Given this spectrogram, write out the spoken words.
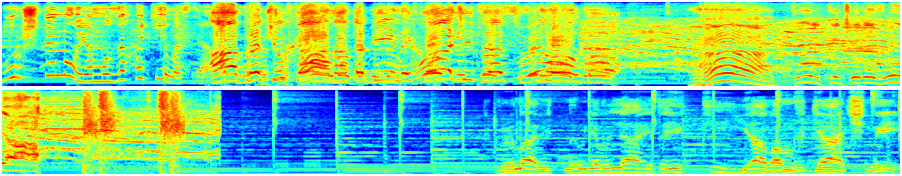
Бурштину йому захотілося. А прочухана тобі не хочеться свинота! Ага, тільки через я. Ви навіть не уявляєте, який я вам вдячний.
